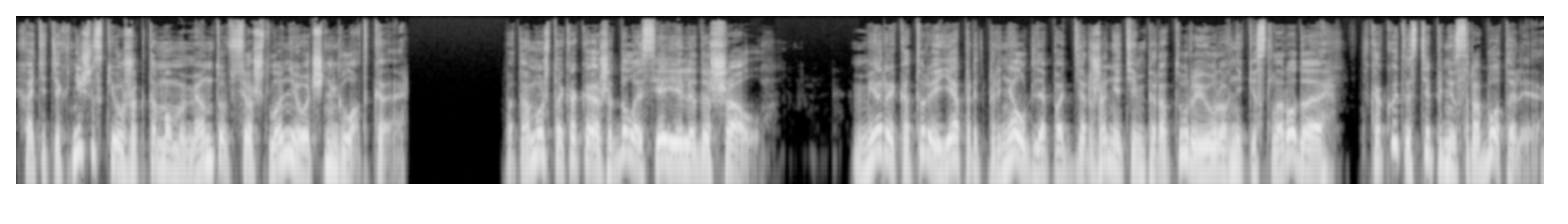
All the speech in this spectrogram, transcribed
хотя технически уже к тому моменту всё шло не очень гладко. Потому что, как и ожидалось, я еле дышал. Меры, которые я предпринял для поддержания температуры и уровня кислорода, в какой-то степени сработали.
